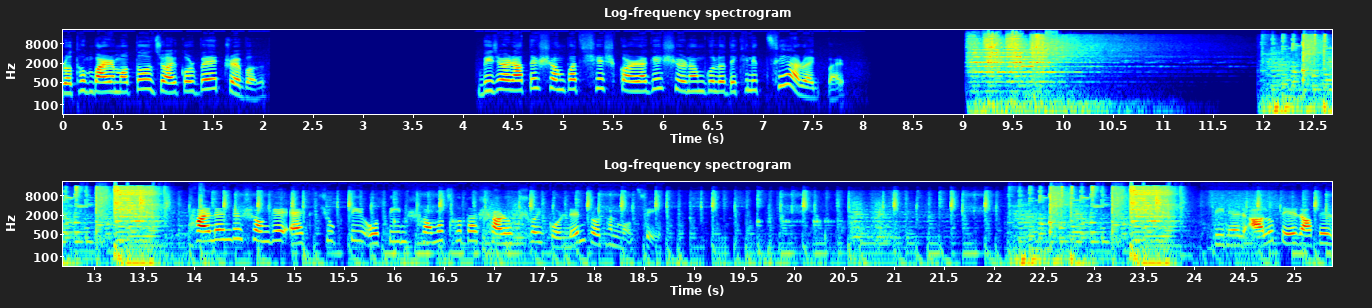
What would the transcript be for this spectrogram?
প্রথমবারের মতো জয় করবে ট্রেবল বিজয় রাতের সংবাদ শেষ করার আগে শিরোনামগুলো দেখে নিচ্ছি আরও একবার। থাইল্যান্ডের সঙ্গে এক চুক্তি ও তিন সমঝোতা স্মারক সই করলেন প্রধানমন্ত্রী। দিনের আলোতে রাতের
